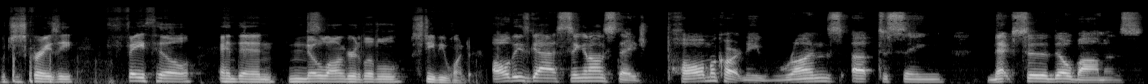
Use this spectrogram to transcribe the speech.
which is crazy, Faith Hill, and then no longer little Stevie Wonder. all these guys singing on stage. Paul McCartney runs up to sing next to the Obamas,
